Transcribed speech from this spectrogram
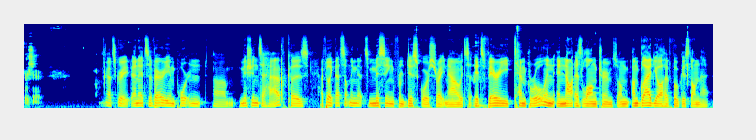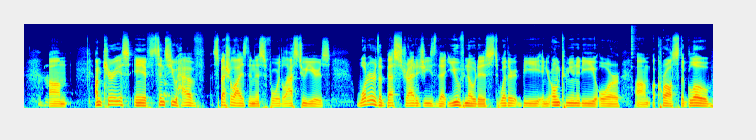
for sure. That's great, and it's a very important um, mission to have because I feel like that's something that's missing from discourse right now. It's mm-hmm. it's very temporal and, and not as long term. So I'm I'm glad y'all have focused on that. Mm-hmm. Um, I'm curious if since you have specialized in this for the last two years, what are the best strategies that you've noticed, whether it be in your own community or um, across the globe,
